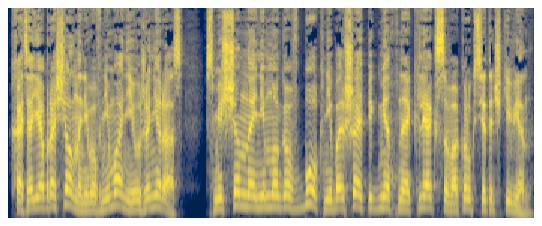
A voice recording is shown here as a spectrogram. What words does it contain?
хотя я обращал на него внимание уже не раз – смещенная немного в бок небольшая пигментная клякса вокруг сеточки вен.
